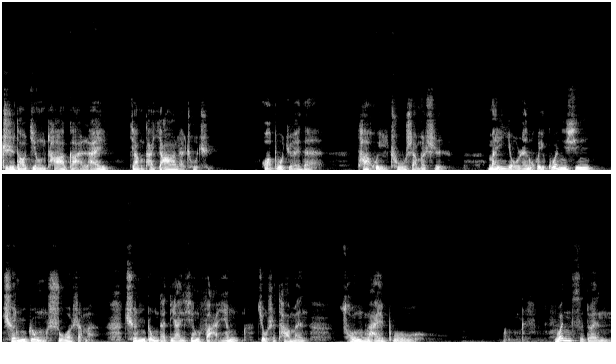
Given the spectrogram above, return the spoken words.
直到警察赶来，将他押了出去。我不觉得他会出什么事，没有人会关心群众说什么。群众的典型反应就是他们从来不。温斯顿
